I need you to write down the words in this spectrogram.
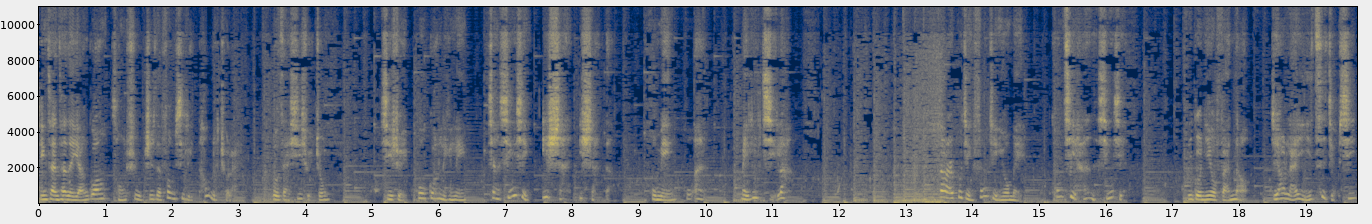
金灿灿的阳光从树枝的缝隙里透了出来，落在溪水中，溪水波光粼粼，像星星一闪一闪的，忽明忽暗，美丽极了。那儿不仅风景优美，空气还很新鲜。如果你有烦恼，只要来一次九溪，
